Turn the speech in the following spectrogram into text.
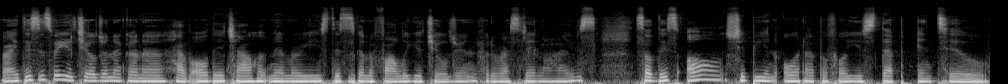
right? This is where your children are going to have all their childhood memories. This is going to follow your children for the rest of their lives. So, this all should be in order before you step into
